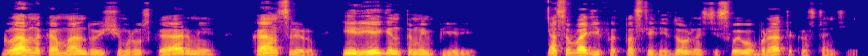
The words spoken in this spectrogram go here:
главнокомандующим русской армии, канцлером и регентом империи, освободив от последней должности своего брата Константина.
